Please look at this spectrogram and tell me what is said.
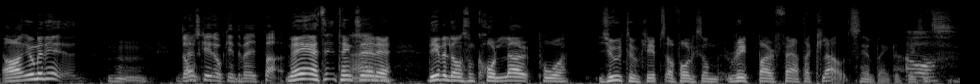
Ja, jo men det, Mm. De ska ju dock inte vejpa. nej jag tänkte säga det, det är väl de som kollar på YouTube-clips av folk som rippar feta clouds helt enkelt. Ja, Liksom.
